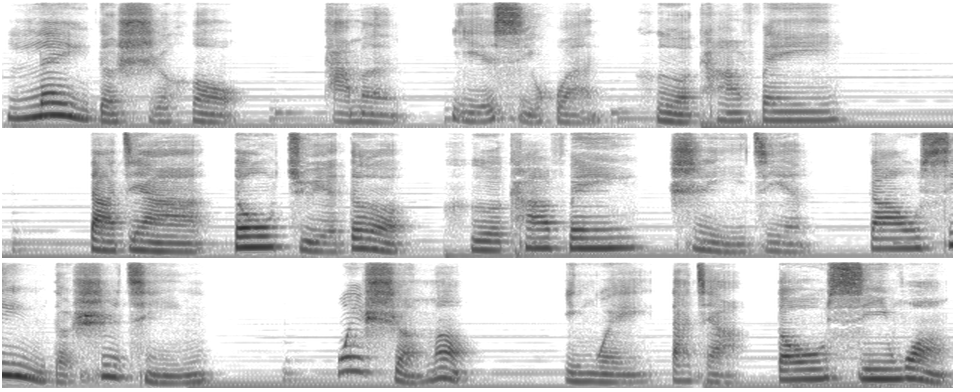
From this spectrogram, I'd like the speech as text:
累的时候，他们也喜欢喝咖啡。大家都觉得喝咖啡是一件高兴的事情。为什么？因为大家。都希望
